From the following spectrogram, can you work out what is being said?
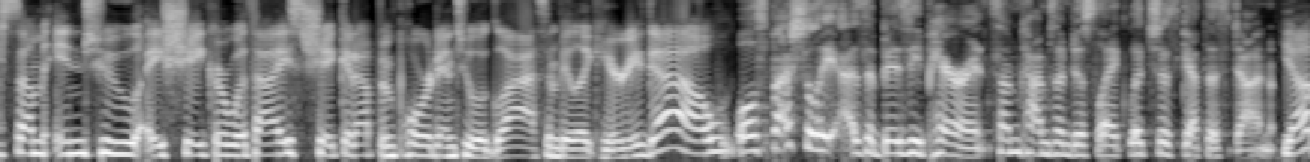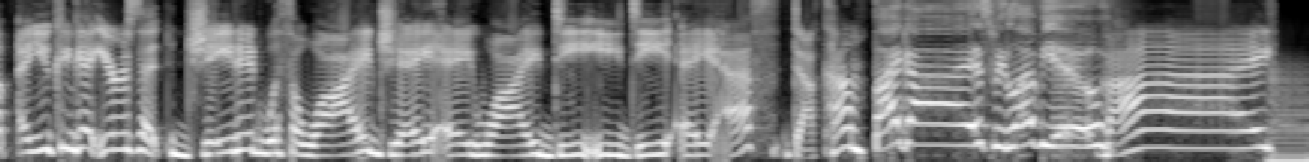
some into a shaker with ice, shake it up, and pour it into a glass and be like, here you go. Well, especially as a busy parent, sometimes I'm just like, let's just get this done. Yep. And you can get yours at jaded with a Y, J A Y D E D A F dot com. Bye, guys. We love you. Bye.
